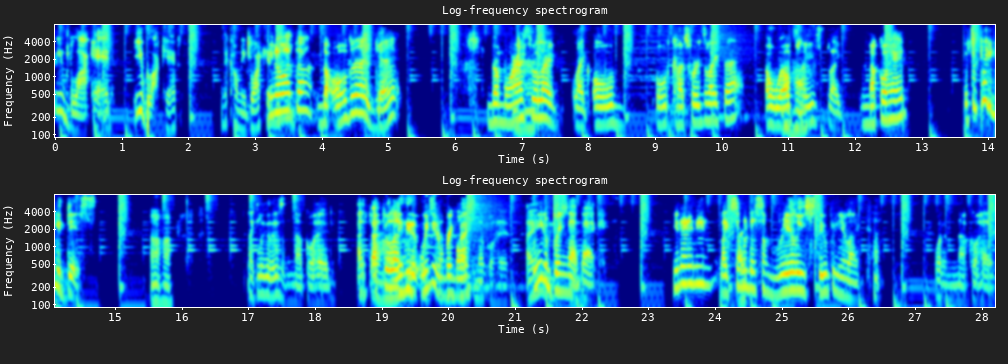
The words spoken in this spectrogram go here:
you blockhead. You blockhead. They call me blockhead. You know what though? The older I get, the more Mhm. I feel like like old old cuss words like that. A well placed like knucklehead. It's a pretty good diss. Uh huh. Like look at this knucklehead. I, I feel Uh-huh. like we need to, we need to bring most- back Knucklehead. I We need to bring that back. You know what I mean? Like someone does something really stupid, and you're like, "What a knucklehead!"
